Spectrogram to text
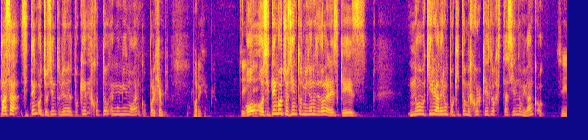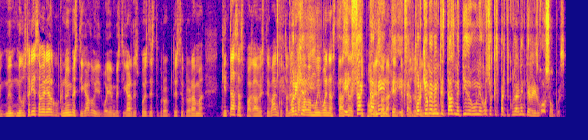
Pasa, si tengo 800 millones, ¿por qué dejo todo en un mismo banco? Por ejemplo. Por ejemplo. o, si tengo 800 millones de dólares, que es... No quiero ir a ver un poquito mejor qué es lo que está haciendo mi banco. Sí, me, gustaría saber algo que no he investigado y voy a investigar después de este, de este programa. ¿Qué tasas pagaba este banco? Tal vez pagaba muy buenas tasas exactamente, y por eso la gente Porque obviamente estás metido en un negocio que es particularmente riesgoso, pues.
